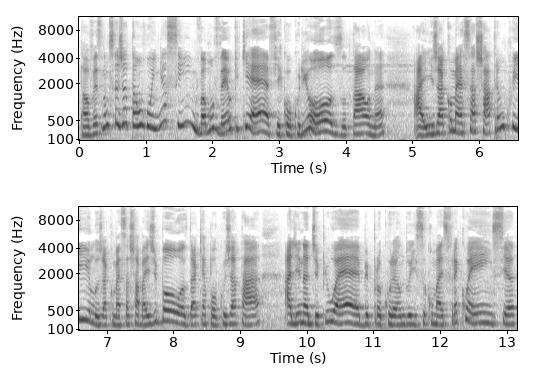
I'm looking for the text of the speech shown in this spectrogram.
talvez não seja tão ruim assim, vamos ver o que que é. Ficou curioso tal, né? Aí já começa a achar tranquilo, já começa a achar mais de boas, daqui a pouco já tá ali na Deep Web, procurando isso com mais frequência.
